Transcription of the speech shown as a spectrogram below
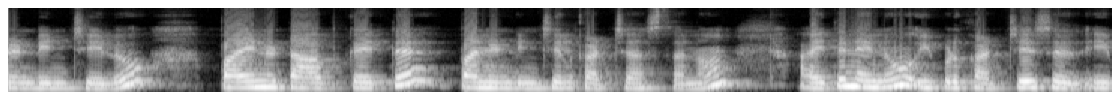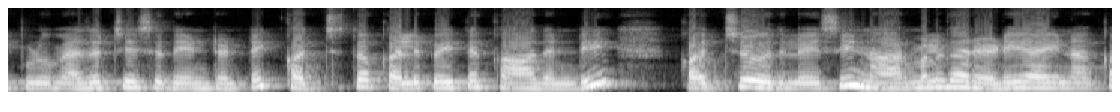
రెండు ఇంచీలు పైన టాప్కి అయితే పన్నెండు ఇంచీలు కట్ చేస్తాను. అయితే నేను ఇప్పుడు కట్ చేసేది ఇప్పుడు మెజర్ చేసేది ఏంటంటే ఖర్చుతో కలిపి అయితే కాదండి. ఖర్చు వదిలేసి నార్మల్గా రెడీ అయినాక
